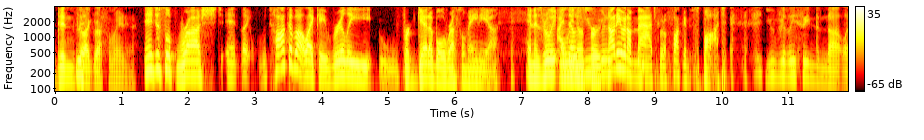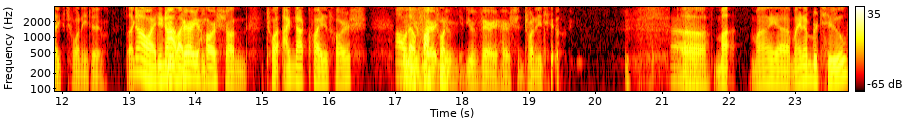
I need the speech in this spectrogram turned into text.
didn't feel was- like WrestleMania. and it just looked rushed and like talk about like a really forgettable WrestleMania, and is really only known for really- not even a match but a fucking spot. You really seem to not like 22. Like No, I do not you're like very 22. harsh on. Tw- I'm not quite as harsh. Oh no, you're fuck very, twenty You're, you're very harsh in 22. Uh, my my uh, my number two.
